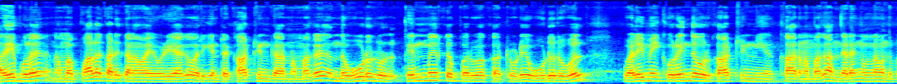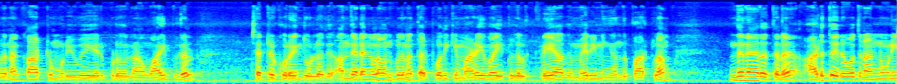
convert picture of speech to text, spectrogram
அதே போல் நம்ம பாலக்காடு கணவாய் வழியாக வருகின்ற காற்றின் காரணமாக இந்த ஊடுருவல் தென்மேற்கு பருவக்காற்றுடைய ஊடுருவல் வலிமை குறைந்த ஒரு காற்றின் காரணமாக அந்த இடங்கள்லாம் வந்து பார்த்திங்கன்னா காற்று முறிவு ஏற்படுவதற்கான வாய்ப்புகள் சற்று குறைந்துள்ளது. அந்த இடங்கள்லாம் வந்து பார்த்திங்கன்னா தற்போதைக்கு மழை வாய்ப்புகள் கிடையாத. மாரி நீங்கள் வந்து பார்க்கலாம். இந்த நேரத்தில் அடுத்த இருபத்தி நான்கு மணி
